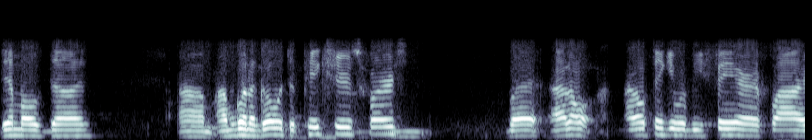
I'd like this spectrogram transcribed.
demos done. Um, I'm going to go with the pictures first, but I don't. I don't think it would be fair if I,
